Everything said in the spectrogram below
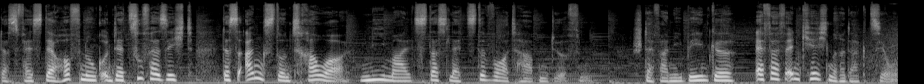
Das Fest der Hoffnung und der Zuversicht, dass Angst und Trauer niemals das letzte Wort haben dürfen. Stefanie Behnke, FFN Kirchenredaktion.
